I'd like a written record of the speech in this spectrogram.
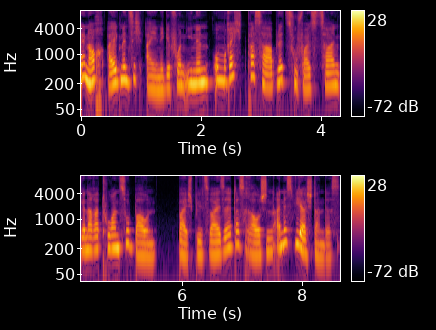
Dennoch eignen sich einige von ihnen, um recht passable Zufallszahlengeneratoren zu bauen, beispielsweise das Rauschen eines Widerstandes.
